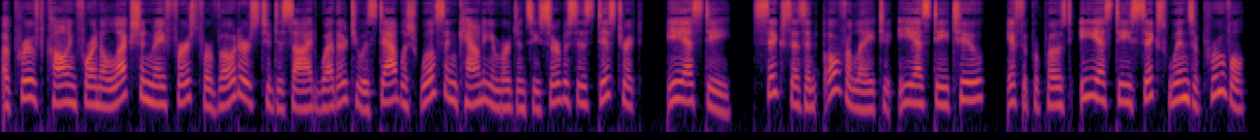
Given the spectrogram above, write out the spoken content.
Approved calling for an election May 1st for voters to decide whether to establish Wilson County Emergency Services District ESD 6 as an overlay to ESD 2 if the proposed ESD 6 wins approval,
